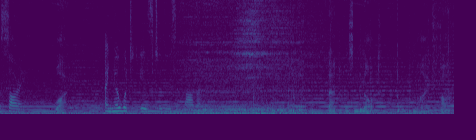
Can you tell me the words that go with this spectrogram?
I'm sorry. Why? I know what it is to lose a father. That was not my father.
